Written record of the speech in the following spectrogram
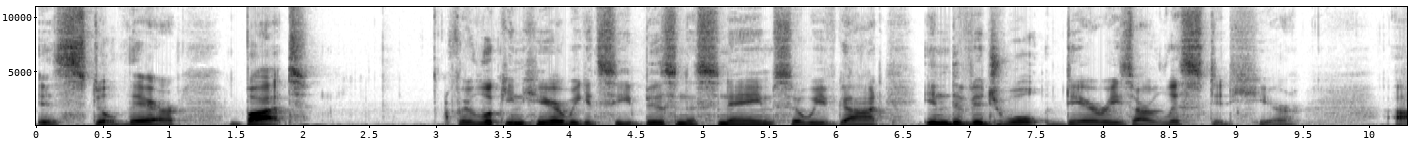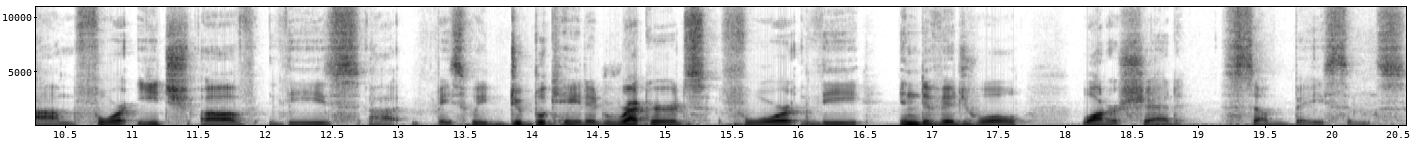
is, still there. But if we're looking here, we can see business names. So we've got individual dairies are listed here um, for each of these uh, basically duplicated records for the individual watershed subbasins.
